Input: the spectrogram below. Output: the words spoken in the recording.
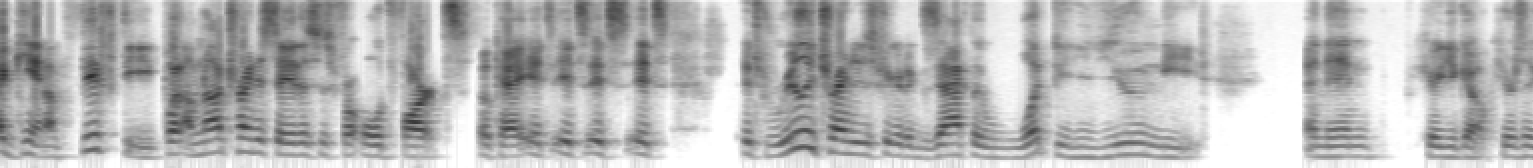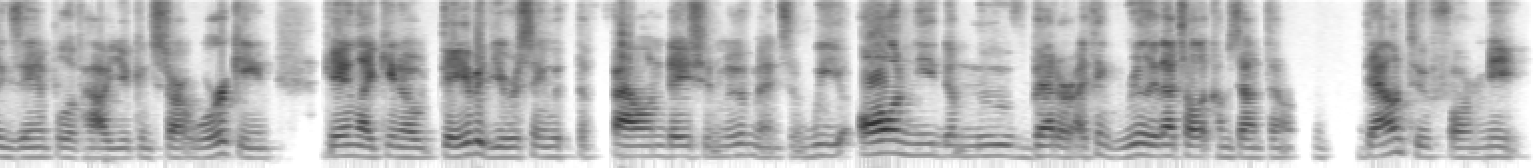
again, I'm 50, but I'm not trying to say this is for old farts. Okay. It's it's it's it's it's really trying to just figure out exactly what do you need. And then here you go. Here's an example of how you can start working. Again, like you know, David, you were saying with the foundation movements, and we all need to move better. I think really that's all it comes down to down to for me.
